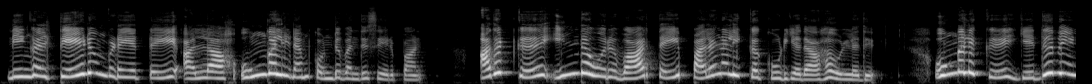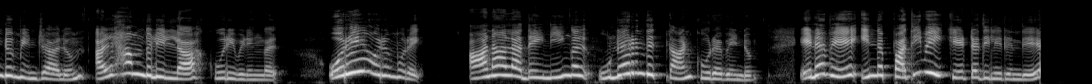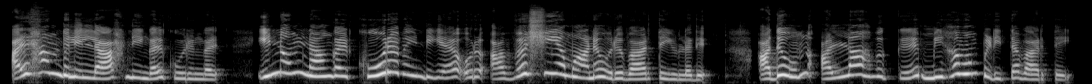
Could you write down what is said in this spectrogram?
நீங்கள் தேடும் விடயத்தை அல்லாஹ் உங்களிடம் கொண்டு வந்து சேர்ப்பான். அதற்கு இந்த ஒரு வார்த்தை பலனளிக்கக்கூடியதாக உள்ளது. உங்களுக்கு எது வேண்டும் என்றாலும் அல்ஹம்துலில்லாஹ் கூறிவிடுங்கள். ஒரே ஒரு முறை. ஆனால் அதை நீங்கள் உணர்ந்துத்தான் கூற வேண்டும். எனவே இந்த பதிவை கேட்டதிலிருந்து அல்ஹம்துலில்லாஹ் நீங்கள் கூறுங்கள். இன்னும் நாங்கள் கூற வேண்டிய ஒரு அவசியமான ஒரு வார்த்தை உள்ளது. அதுவும் அல்லாஹ்வுக்கு மிகவும் பிடித்த வார்த்தை.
